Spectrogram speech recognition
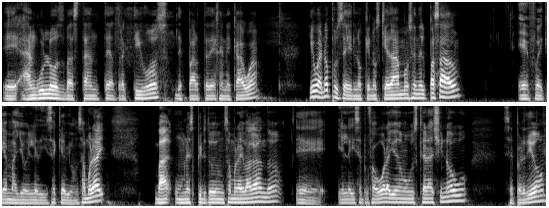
eh, ángulos bastante atractivos de parte de Hanekawa. Y bueno, pues en lo que nos quedamos en el pasado eh, fue que Mayoi le dice que vio un samurái, va un espíritu de un samurái vagando, eh, y le dice por favor ayúdame a buscar a Shinobu. Se perdió,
